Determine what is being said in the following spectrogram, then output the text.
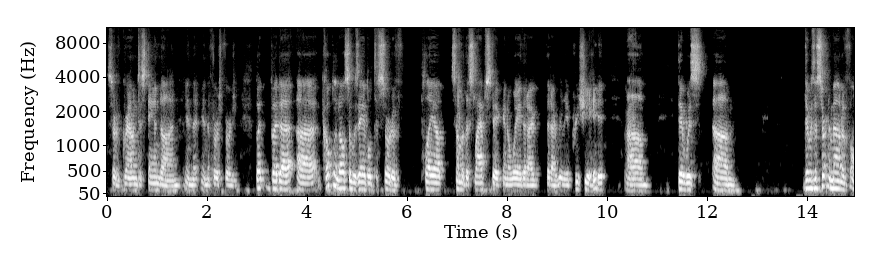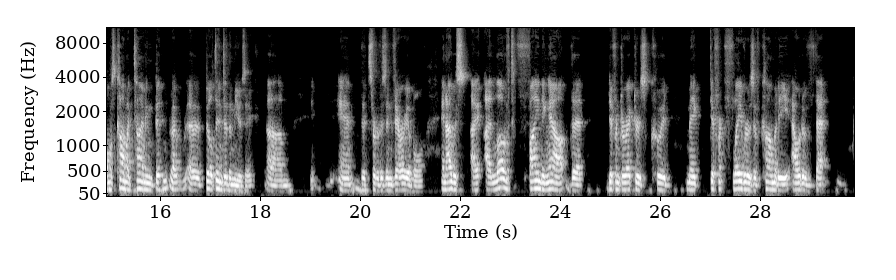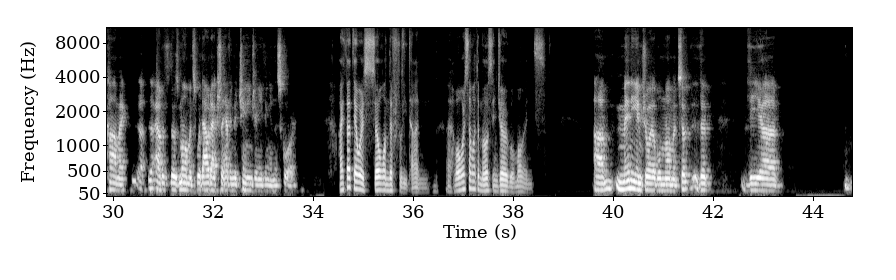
sort of ground to stand on in the in the first version. But but uh, uh, Copeland also was able to sort of play up some of the slapstick in a way that I that I really appreciated. Right. Um, there was um, there was a certain amount of almost comic timing bit, uh, uh, built into the music, um, and that sort of is invariable. And I was I, I loved finding out that different directors could make different flavors of comedy out of that comic, uh, out of those moments, without actually having to change anything in the score. I thought they were so wonderfully done. Uh, what were some of the most enjoyable moments? um, many enjoyable moments. So the the uh,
